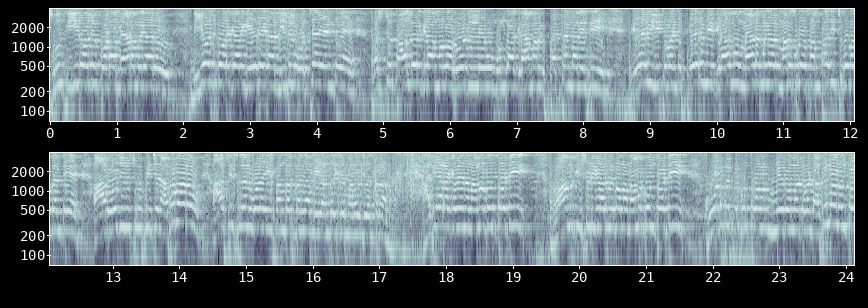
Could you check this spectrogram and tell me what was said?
చూసి ఈ రోజు కూడా మేడం గారు నియోజకవర్గానికి ఏదైనా నిధులు వచ్చాయంటే ఫస్ట్ తాళ్ళూరు గ్రామంలో రోడ్లు లేవు ముందు ఆ గ్రామానికి పెట్టండి అనేది పేరు ఇటువంటి పేరు మీ గ్రామం మేడం గారు మనసులో సంపాదించుకున్నదంటే ఆ రోజును చూపించిన అభిమానం ఆశీస్సులను కూడా ఈ సందర్భంగా మీ అందరికీ మనవి చేస్తున్నాను. అదే రకమైన నమ్మకంతో రామకృష్ణుడి గారి మీద ఉన్న నమ్మకంతో కూటమి ప్రభుత్వం మీద ఉన్నటువంటి అభిమానంతో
